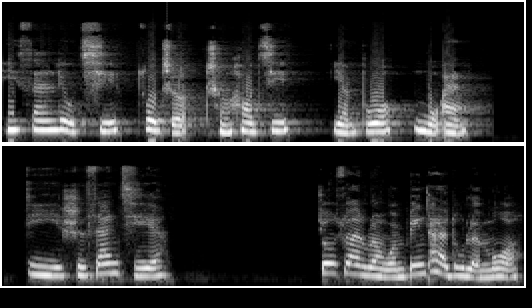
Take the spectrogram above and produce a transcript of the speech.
一三六七，作者陈浩基，演播木案，第十三集。就算阮文斌态度冷漠，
